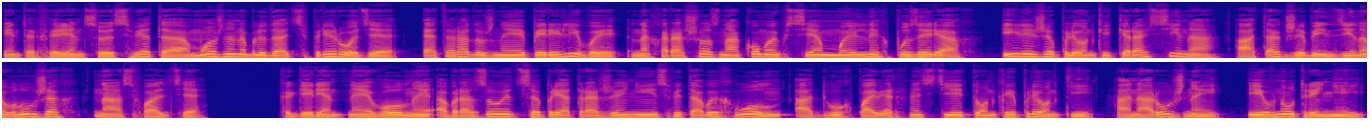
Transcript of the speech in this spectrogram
Интерференцию света можно наблюдать в природе. Это радужные переливы на хорошо знакомых всем мыльных пузырях или же пленки керосина, а также бензина в лужах на асфальте. Когерентные волны образуются при отражении световых волн от двух поверхностей тонкой пленки, а наружной и внутренней.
